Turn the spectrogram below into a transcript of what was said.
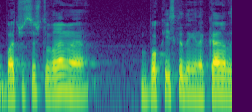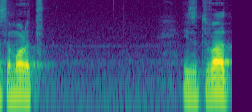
Обаче в същото време Бог иска да ги накара да се молят. И затова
